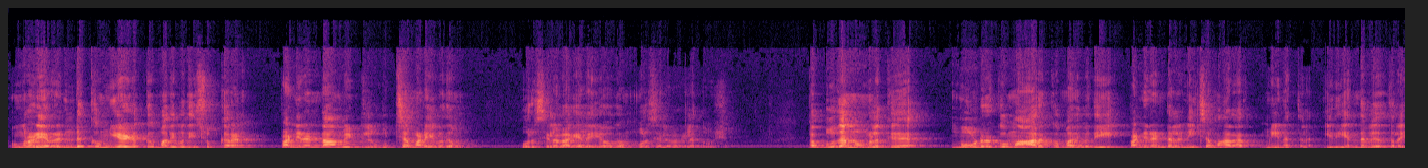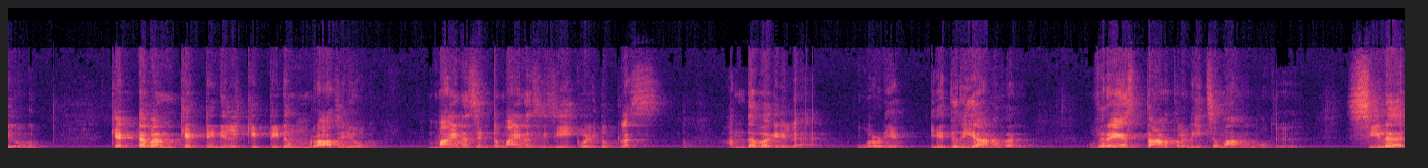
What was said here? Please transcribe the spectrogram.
உங்களுடைய ரெண்டுக்கும் ஏழுக்கும் அதிபதி சுக்கிரன் பன்னிரெண்டாம் வீட்டில் உச்சமடைவதும் ஒரு சில வகையில் யோகம் ஒரு சில வகையில் தோஷம். இப்போ புதன் உங்களுக்கு மூன்றுக்கும் ஆறுக்கும் அதிபதி பன்னிரெண்டில் நீச்சமாறார் மீனத்தில். இது எந்த விதத்தில் யோகம்? கெட்டவன் கெட்டிடில் கிட்டிடும் ராஜயோகம். Minus into minus is equal to plus அந்த வகையில் உங்களுடைய எதிரியானவர் விரயஸ்தானத்தில் நீச்சமாகும் போது சில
